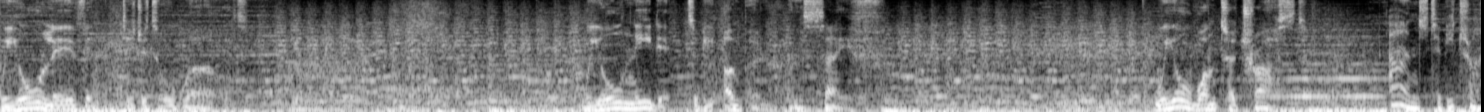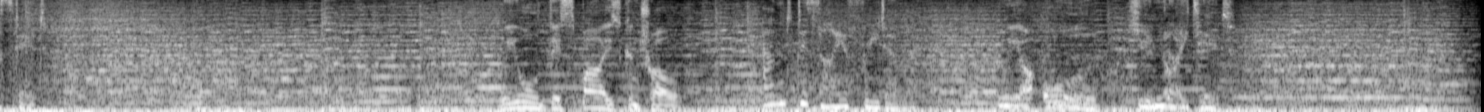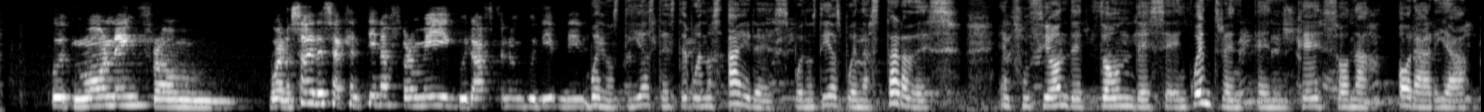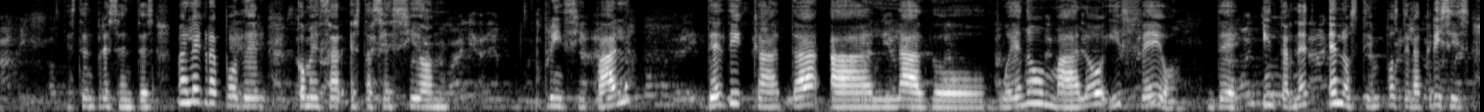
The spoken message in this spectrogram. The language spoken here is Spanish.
We all live in a digital world. We all need it to be open and safe. We all want to trust. and to be trusted. We all despise control. And desire freedom. We are all united. Good morning from Buenos Aires, Argentina. For me, good afternoon, good evening. Buenos días desde Buenos Aires, buenos días, buenas tardes, en función de dónde se encuentren, en qué zona horaria estén presentes. Me alegra poder comenzar esta sesión principal dedicada al lado bueno, malo y feo de Internet en los tiempos de la crisis.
